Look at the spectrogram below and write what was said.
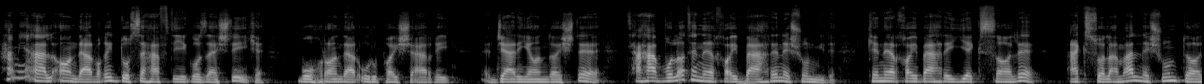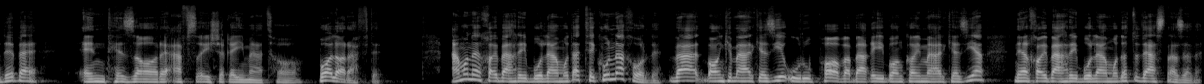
همین الان در واقع دو سه هفته گذشته ای که بحران در اروپای شرقی جریان داشته تحولات نرخ‌های بهره نشون میده که نرخ‌های بهره یک ساله عکس نشون داده به انتظار افزایش قیمت ها بالا رفته. اما نرخ‌های بهره بلند مدت تکون نخورده و بانک مرکزی اروپا و بقیه بانک‌های مرکزی هم نرخ‌های بهره بلند مدت رو دست نزدن.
